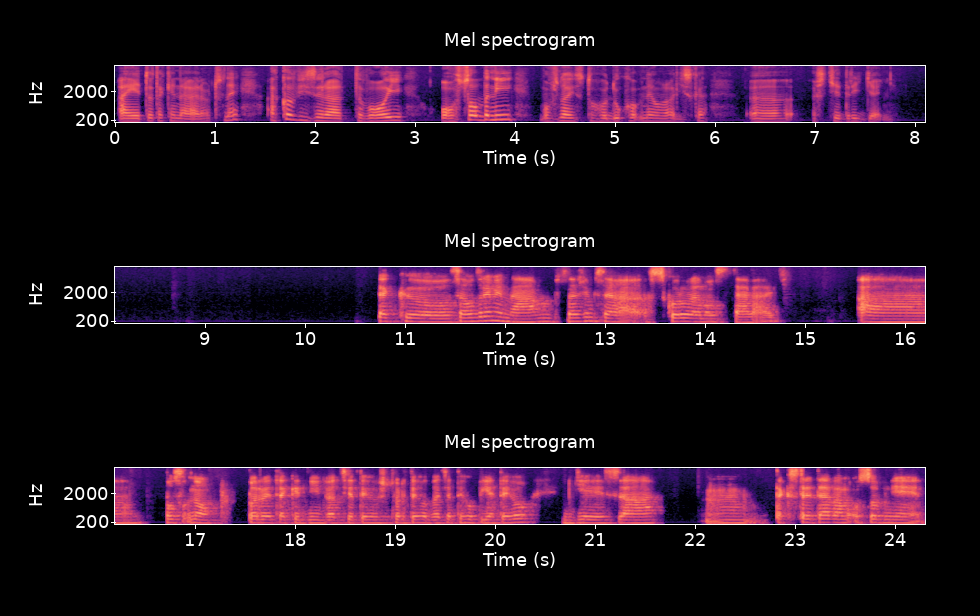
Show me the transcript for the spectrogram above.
a je to také náročné. Ako vyzerá tvoj osobný, možno aj z toho duchovného hľadiska, štedrý deň? Tak uh, samozrejme mám. Snažím sa skoro ráno stávať. A posl- no, prvé také dni 24. 25. kde sa um, tak stretávam osobne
